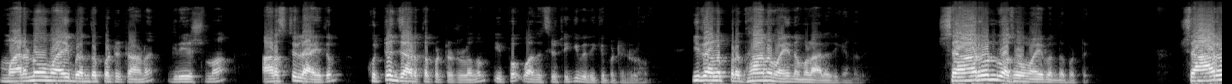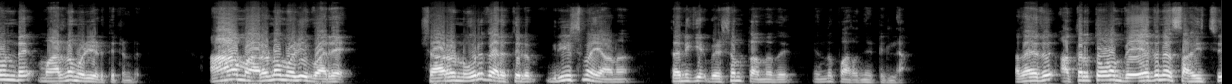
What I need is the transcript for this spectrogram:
മരണവുമായി ബന്ധപ്പെട്ടിട്ടാണ് ഗ്രീഷ്മ അറസ്റ്റിലായതും കുറ്റം ചാർത്തപ്പെട്ടിട്ടുള്ളതും ഇപ്പോൾ വധശിക്ഷയ്ക്ക് വിധിക്കപ്പെട്ടിട്ടുള്ളതും. ഇതാണ് പ്രധാനമായും നമ്മൾ ആലോചിക്കേണ്ടത്. ഷാരോൺ വധവുമായി ബന്ധപ്പെട്ട്. ഷാരോണിന്റെ മരണമൊഴി എടുത്തിട്ടുണ്ട്. ആ മരണമൊഴി വരെ ഷാരോൺ ഒരു തരത്തിലും ഗ്രീഷ്മയാണ് തനിക്ക് വിഷം തന്നത് എന്ന് പറഞ്ഞിട്ടില്ല. അതായത് അത്രത്തോളം വേദന സഹിച്ച്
